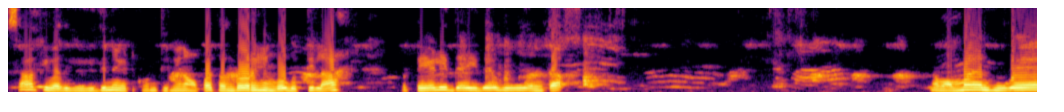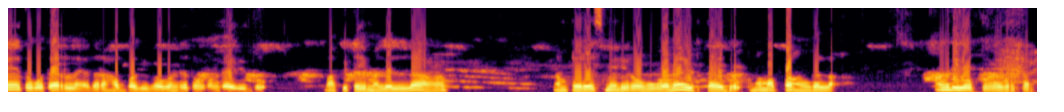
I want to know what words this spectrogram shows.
ಸಾಕು ಇವಾಗ ಇದನ್ನೇ ಇಟ್ಕೊಂತೀನಿ. ನಾವಪ್ಪ ಅಪ್ಪ ತಂದವ್ರೆ ಹೆಂಗೋ ಗೊತ್ತಿಲ್ಲ. ಬಟ್ ಹೇಳಿದ್ದೆ ಇದೆ ಹೂ ಅಂತ. ನಮ್ಮ ಅಮ್ಮ ಏನ್ ಹೂವೇ ತಗೋತಾ ಇರಲ್ಲ ಯಾವ್ದಾರ ಹಬ್ಬ ಗಿಬ್ಬ ಬಂದ್ರೆ ತಗೊಂತಾ ಇದ್ದಿದ್ದು. ಬಾಕಿ ಟೈಮಲ್ಲೆಲ್ಲ ನಮ್ಮ ಟೆರೇಸ್ ಮೇಲಿರೋ ಹೂವನೇ ಇಡ್ತಾ ಇದ್ರು. ನಮ್ಮಪ್ಪ ಹಂಗಲ್ಲ. ಅಂಗಡಿಗೆ ಹೋಗಿ ತಗೋಬರ್ತಾರೆ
